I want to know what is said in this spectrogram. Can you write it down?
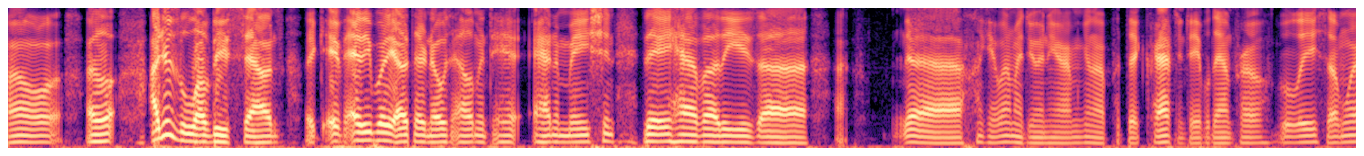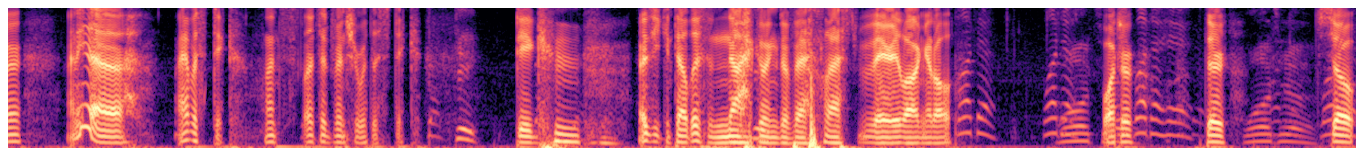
Oh, I, I just love these sounds. Like, if anybody out there knows Element Animation, they have uh, these, uh, uh, uh, okay, what am I doing here? I'm gonna put the crafting table down probably somewhere. I need a, I have a stick. Let's, let's adventure with a stick. Dig. As you can tell, this is not going to last very long at all. Water. Water. Water here. There, so,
